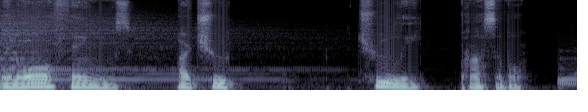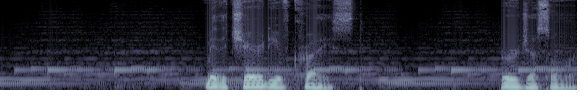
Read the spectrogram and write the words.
then all things are true, truly possible. May the charity of Christ urge us on.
